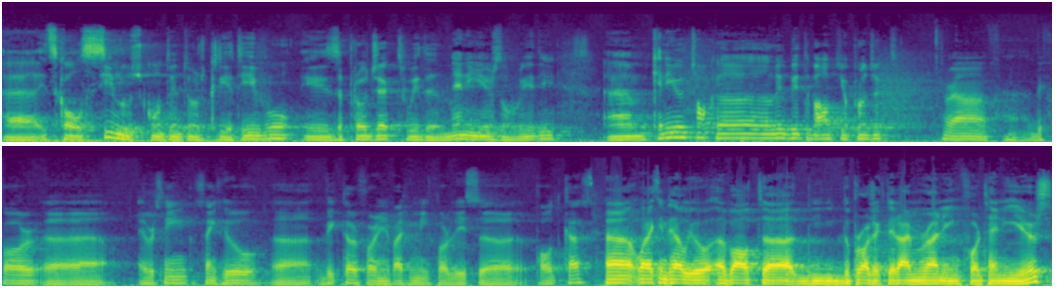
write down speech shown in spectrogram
Uh, it's called Silos Contentor Criativo. is a project with uh, many years already. Um, can you talk a little bit about your project? Uh, before uh, everything, thank you, uh, Victor, for inviting me for this uh, podcast. Uh, what I can tell you about uh, the, project that I'm running for 10 years,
